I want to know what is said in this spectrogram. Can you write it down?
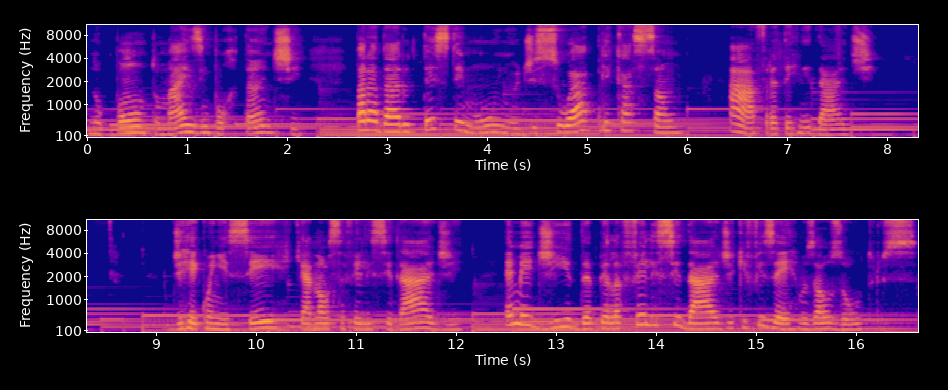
No ponto mais importante para dar o testemunho de sua aplicação à fraternidade, de reconhecer que a nossa felicidade é medida pela felicidade que fizermos aos outros,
